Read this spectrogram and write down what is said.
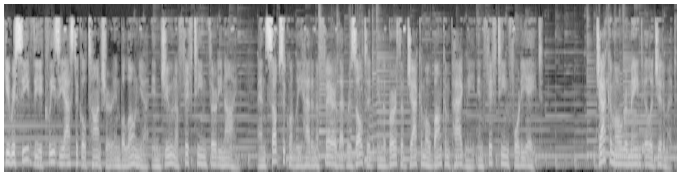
He received the ecclesiastical tonsure in Bologna in June of 1539, and subsequently had an affair that resulted in the birth of Giacomo Boncompagni in 1548. Giacomo remained illegitimate,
